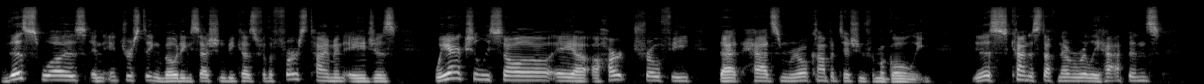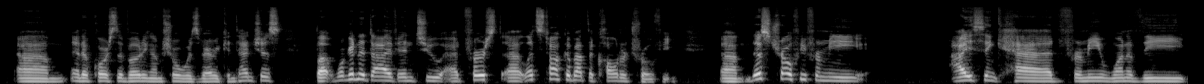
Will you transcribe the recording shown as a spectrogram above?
this was an interesting voting session because for the first time in ages, we actually saw a, uh, a Trophy that had some real competition from a goalie. This kind of stuff never really happens. Um, and of course, the voting, I'm sure, was very contentious. But we're going to dive into, at first, uh, let's talk about the Calder Trophy. Um, this trophy for me I think had for me one of the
